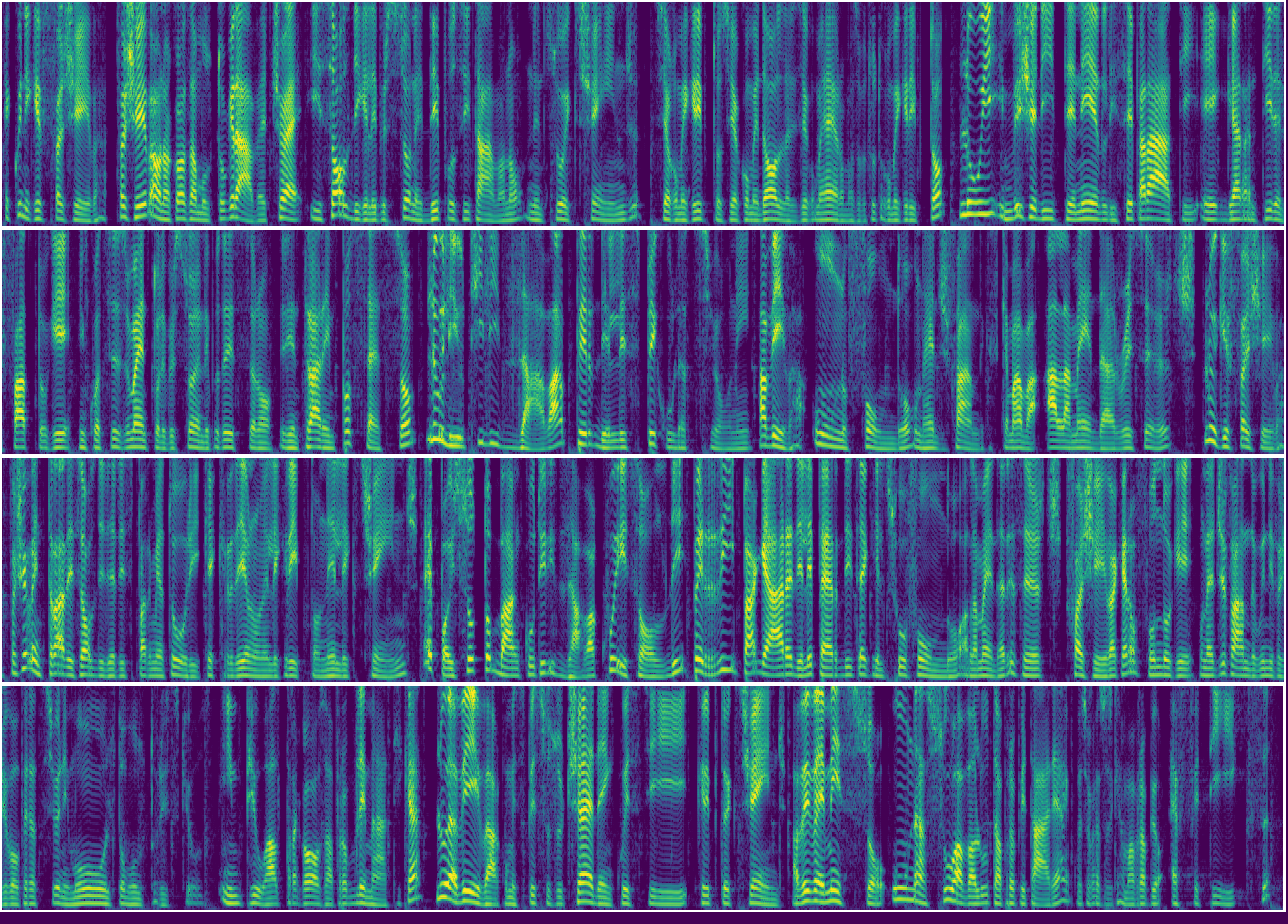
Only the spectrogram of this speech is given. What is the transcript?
E quindi che faceva? Faceva una cosa molto grave, cioè i soldi che le persone depositavano nel suo exchange, sia come cripto, sia come dollari, sia come euro, ma soprattutto come cripto, lui invece di tenerli separati e garantire il fatto che in qualsiasi momento le persone le potessero rientrare in possesso, lui li utilizzava per delle speculazioni. Aveva un fondo, un hedge fund che si chiamava Alameda Research. Lui che faceva? Faceva entrare i soldi dei risparmiatori che credevano nelle cripto nell'exchange e poi sotto banco utilizzava quei soldi per ripagare delle perdite che il suo fondo alla Meta Research faceva, che era un fondo che un hedge fund quindi faceva operazioni molto molto rischiose. In più, altra cosa problematica, lui aveva, come spesso succede in questi crypto exchange, aveva emesso una sua valuta proprietaria, in questo caso si chiama proprio FTX,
